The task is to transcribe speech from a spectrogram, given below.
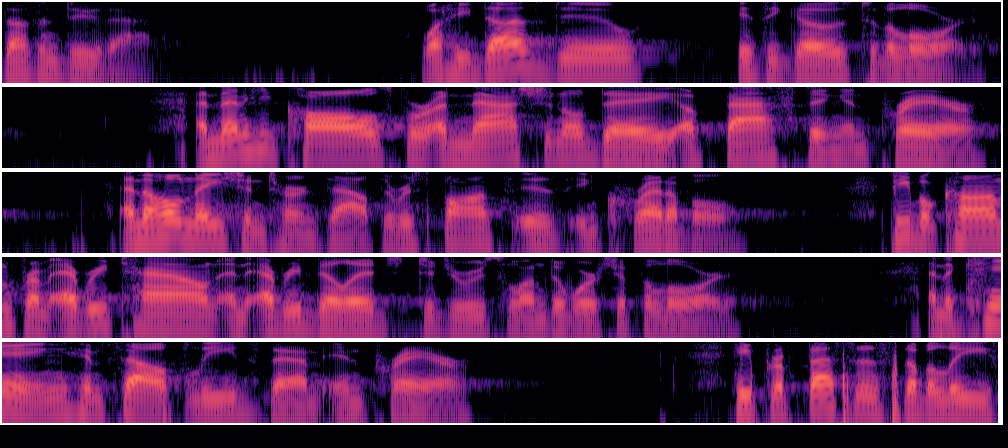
doesn't do that. What he does do is he goes to the Lord. And then he calls for a national day of fasting and prayer. And the whole nation turns out. The response is incredible. People come from every town and every village to Jerusalem to worship the Lord. And the king himself leads them in prayer. He professes the belief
